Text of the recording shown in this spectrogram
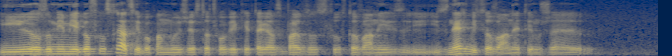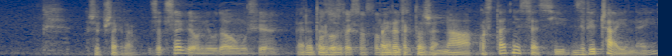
I rozumiem jego frustrację, bo pan mówi, że jest to człowiek teraz bardzo sfrustrowany i, i znerwicowany tym, że, Że przegrał. że przegrał, nie udało mu się Panie pozostać na panie stanowisku. redaktorze, na ostatniej sesji zwyczajnej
